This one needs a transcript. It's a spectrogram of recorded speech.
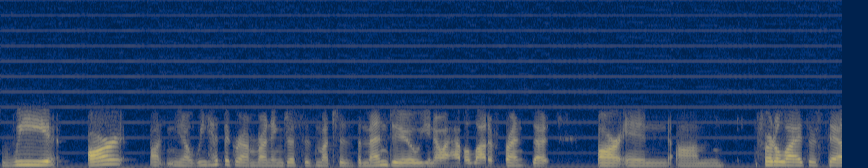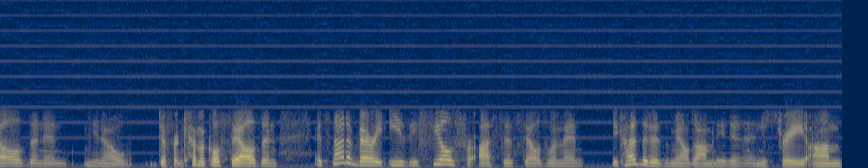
we are, uh, you know, we hit the ground running just as much as the men do. You know, I have a lot of friends that are in um, fertilizer sales and in, you know, different chemical sales. And it's not a very easy field for us as saleswomen because it is a male dominated industry. Um,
